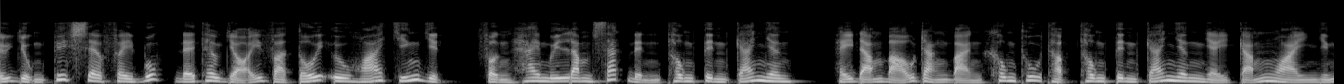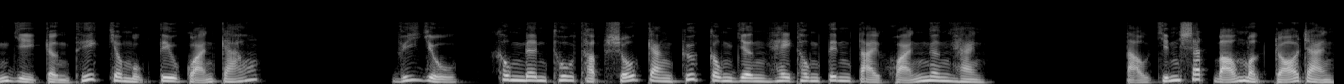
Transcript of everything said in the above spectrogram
Sử dụng Pixel Facebook để theo dõi và tối ưu hóa chiến dịch. Phần 25 xác định thông tin cá nhân. Hãy đảm bảo rằng bạn không thu thập thông tin cá nhân nhạy cảm ngoài những gì cần thiết cho mục tiêu quảng cáo. Ví dụ, không nên thu thập số căn cước công dân hay thông tin tài khoản ngân hàng. Tạo chính sách bảo mật rõ ràng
